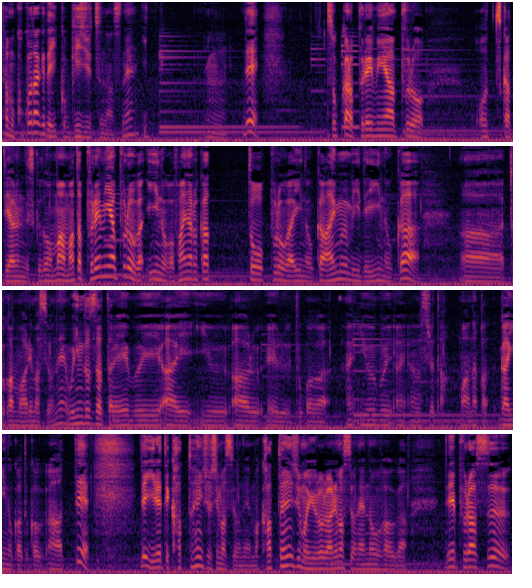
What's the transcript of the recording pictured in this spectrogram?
多分ここだけで1個技術なんですね、うん、でそこから Premiere Pro を使ってやるんですけど、まあ、また Premiere Pro がいいのか Final Cut Pro がいいのか iMovie でいいのかあとかもありますよね。Windows だったら AVIURL とかが UV 忘れた。まあなんかがいいのかとかがあってで入れてカット編集しますよね、まあ、カット編集もいろいろありますよねノウハウが。でプラス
